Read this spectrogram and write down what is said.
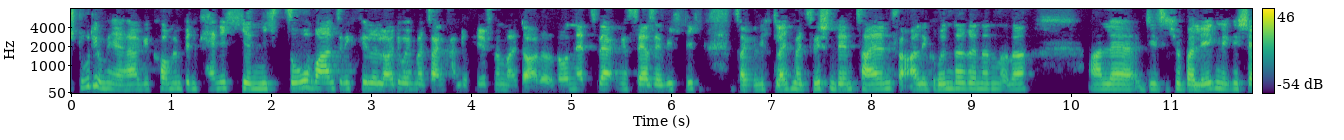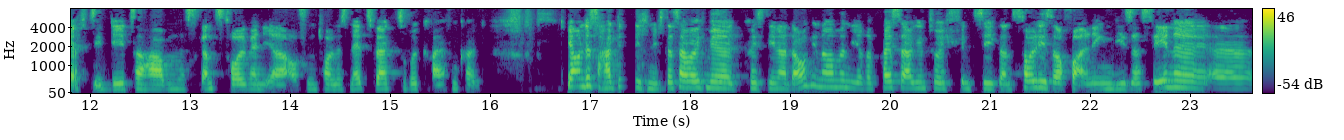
Studium hierher gekommen bin, kenne ich hier nicht so wahnsinnig viele Leute, wo ich mal sagen kann, du hilf mir mal dort oder so. Netzwerken ist sehr, sehr wichtig. Sage ich gleich mal zwischen den Zeilen für alle Gründerinnen oder alle, die sich überlegen, eine Geschäftsidee zu haben. Das ist ganz toll, wenn ihr auf ein tolles Netzwerk zurückgreifen könnt. Ja, und das hatte ich nicht. Deshalb habe ich mir Christina Dau genommen, ihre Presseagentur. Ich finde sie ganz toll. Die ist auch vor allen Dingen in dieser Szene äh,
